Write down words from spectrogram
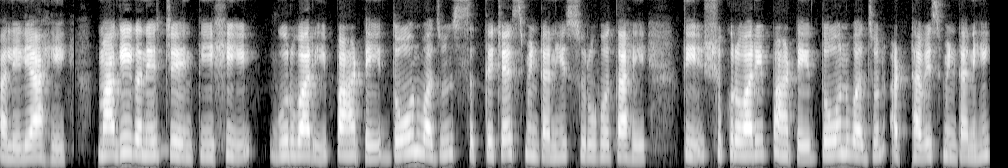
आलेली आहे. माघी गणेश जयंती ही गुरुवारी पहाटे दोन वाजून सत्तेचाळीस मिनिटांनी सुरू होत आहे. ती शुक्रवारी पहाटे दोन वाजून अठ्ठावीस मिनिटांनीही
